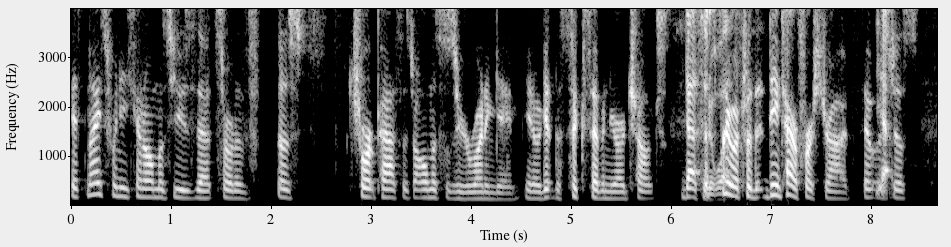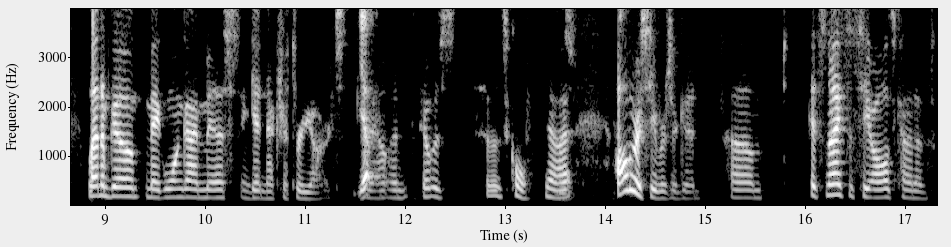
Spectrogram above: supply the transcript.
it's nice when you can almost use that sort of those short passage almost as your running game. You know, get the six, seven yard chunks. That's, That's pretty much for the, the, entire first drive. It was yeah. just let them go, make one guy miss, and get an extra three yards. Yeah, You know? and it was it was cool. Yeah, all the receivers are good. Um, it's nice to see Alls kind of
